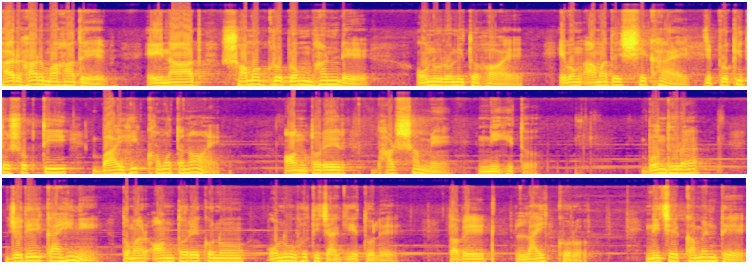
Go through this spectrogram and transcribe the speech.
হর হর মহাদেব এই নাদ সমগ্র ব্রহ্মাণ্ডে অনুরণিত হয় এবং আমাদের শেখায় যে প্রকৃত শক্তি বাহ্যিক ক্ষমতা নয়, অন্তরের ভারসাম্যে নিহিত। বন্ধুরা, যদি এই কাহিনী তোমার অন্তরে কোনো অনুভূতি জাগিয়ে তোলে, তবে লাইক করো। নিচে কমেন্টে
